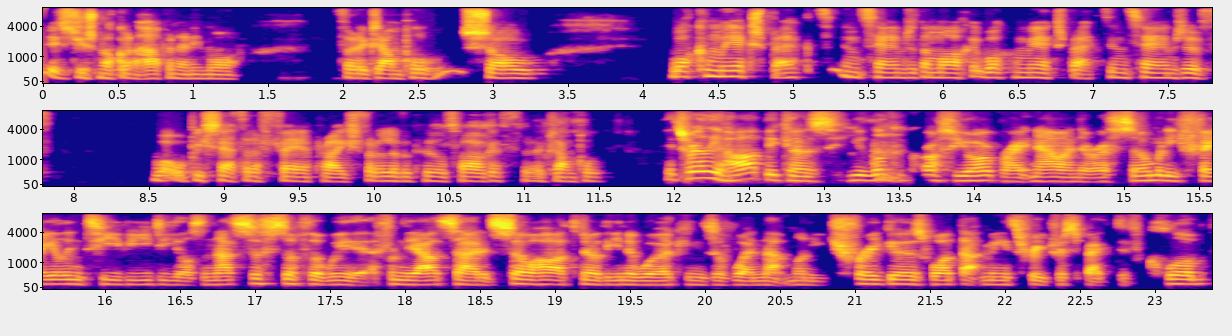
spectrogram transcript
is just not going to happen anymore, for example. So, what can we expect in terms of the market? What can we expect in terms of what will be set at a fair price for a Liverpool target, for example? It's really hard because you look hmm. across Europe right now and there are so many failing TV deals, and that's the stuff that we, from the outside, it's so hard to know the inner workings of when that money triggers, what that means for each respective club.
